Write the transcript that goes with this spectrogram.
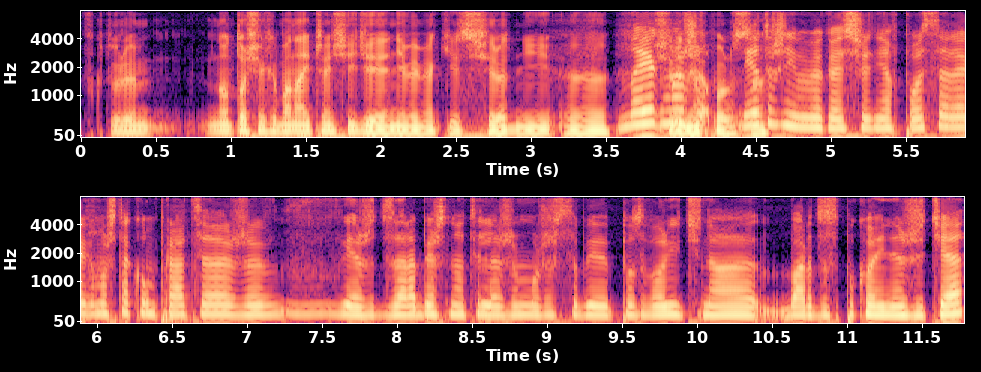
w którym no to się chyba najczęściej dzieje. Nie wiem, jaki jest średni. y, No jak średnia masz, w Polsce. ja też nie wiem jaka jest średnia w Polsce, ale jak masz taką pracę, że wiesz, zarabiasz na tyle, że możesz sobie pozwolić na bardzo spokojne życie,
